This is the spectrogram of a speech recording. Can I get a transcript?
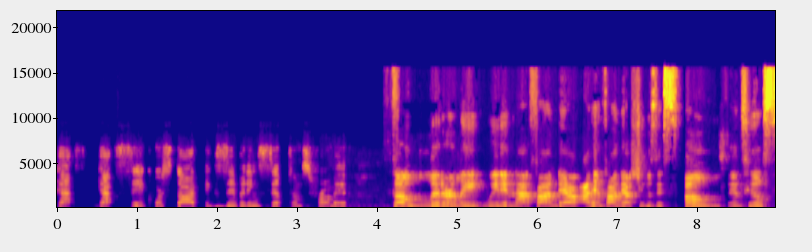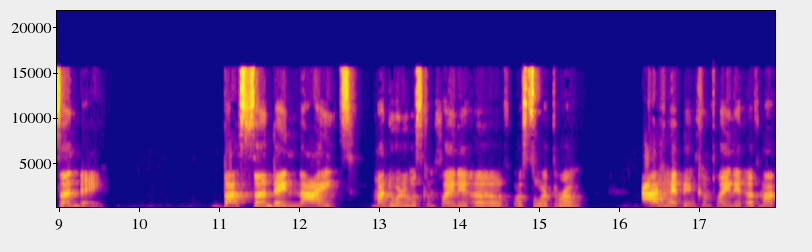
got got sick or start exhibiting symptoms from it? So literally, we did not find out. I didn't find out she was exposed until Sunday. By Sunday night, my daughter was complaining of a sore throat. I had been complaining of my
